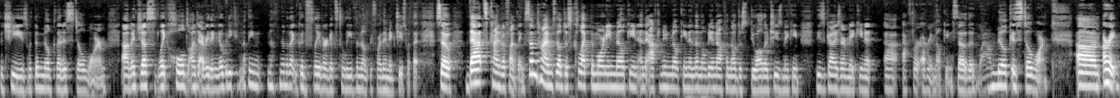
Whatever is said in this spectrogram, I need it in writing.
the cheese with the milk that is still warm. Um, it just like holds onto everything. Nobody, can, nothing, none of that good flavor gets to leave the milk before they make cheese with it. So that's kind of a fun thing. Sometimes they'll just collect the morning milking and the afternoon milking, and then there'll be enough, and they'll just do all their cheese making. These guys are making it uh, after every milking, so the Wow. milk is still warm. Um, all right.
